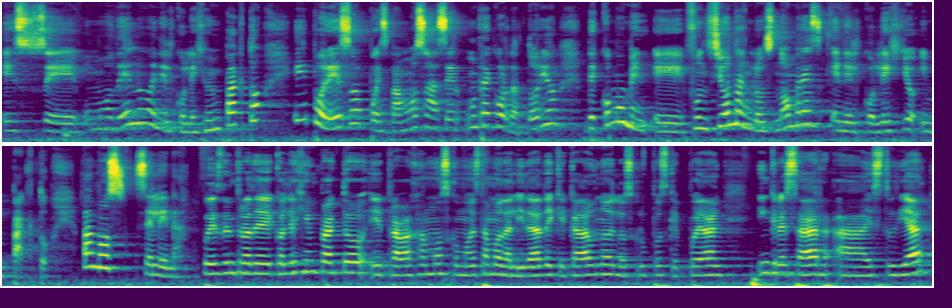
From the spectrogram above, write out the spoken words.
es eh, un modelo en el Colegio Impacto y por eso pues vamos a hacer un recordatorio de cómo eh, funcionan los nombres en el Colegio Impacto. Vamos, Selena. Pues dentro del Colegio Impacto eh, trabajamos como esta modalidad de que cada uno de los grupos que puedan ingresar a estudiar,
